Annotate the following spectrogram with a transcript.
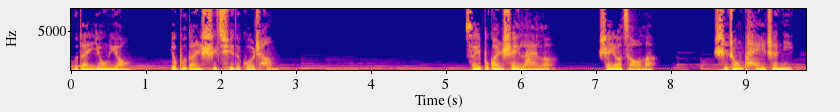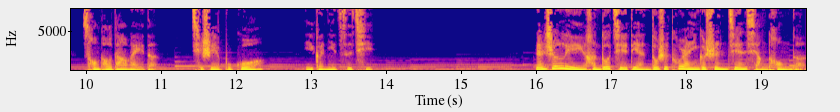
不断拥有又不断失去的过程。所以，不管谁来了，谁又走了，始终陪着你从头到尾的，其实也不过一个你自己。人生里很多节点都是突然一个瞬间想通的，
